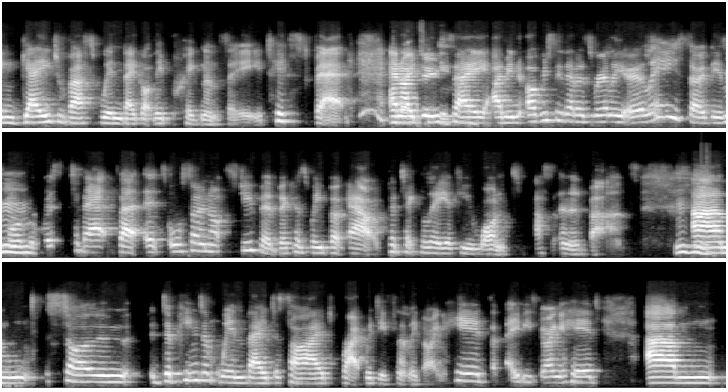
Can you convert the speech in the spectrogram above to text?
engage with us when they got their pregnancy test back. And I do say, I mean, obviously that is really early, so there's mm. more of a risk to that, but it's also not stupid because we book out, particularly if you want us in advance. Mm-hmm. Um, so dependent when they decide, right, we're definitely going ahead, the baby's going ahead, um,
